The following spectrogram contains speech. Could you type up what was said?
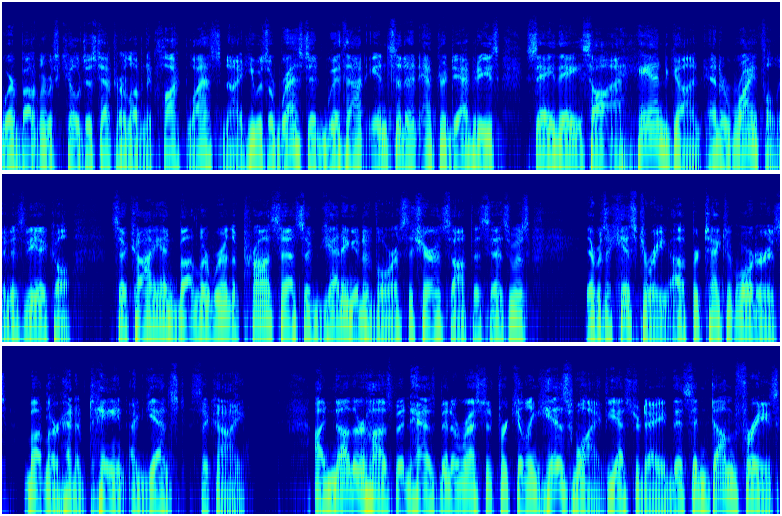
where Butler was killed just after 11 o'clock last night. He was arrested without incident after deputies say they saw a handgun and a rifle in his vehicle. Sakai and Butler were in the process of getting a divorce. The sheriff's office says was there was a history of protective orders Butler had obtained against Sakai. Another husband has been arrested for killing his wife yesterday. This in Dumfries.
